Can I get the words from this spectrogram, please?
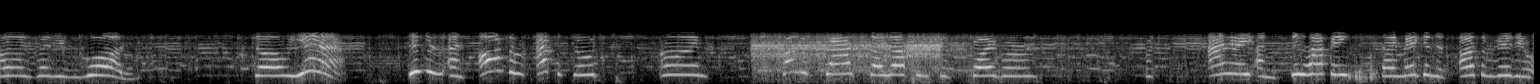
Five Nights at Freddy's one. So yeah, this is an awesome episode. I'm kind of sad that I lost some subscribers. But anyway, I'm still happy that I'm making this awesome video.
